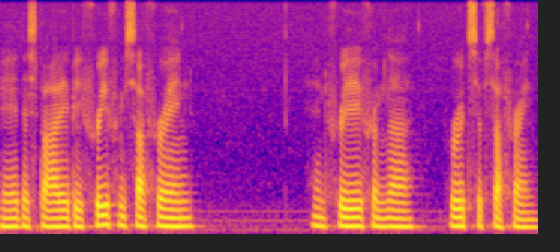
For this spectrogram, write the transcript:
May this body be free from suffering and free from the roots of suffering,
